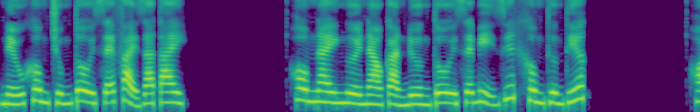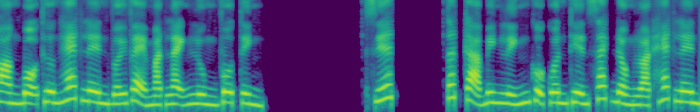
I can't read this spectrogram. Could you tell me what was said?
nếu không chúng tôi sẽ phải ra tay. Hôm nay người nào cản đường tôi sẽ bị giết không thương tiếc. Hoàng bộ thương hét lên với vẻ mặt lạnh lùng vô tình. Giết! Tất cả binh lính của quân thiên sách đồng loạt hét lên,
